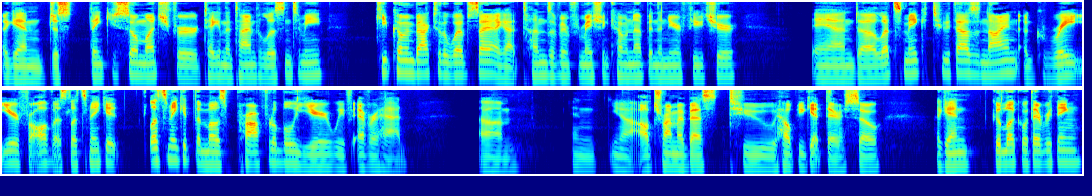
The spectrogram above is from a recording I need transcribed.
again, just thank you so much for taking the time to listen to me keep coming back to the website. I got tons of information coming up in the near future. And uh, let's make 2009 a great year for all of us. Let's make it let's make it the most profitable year we've ever had. Um, and you know, I'll try my best to help you get there. So, again, good luck with everything.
